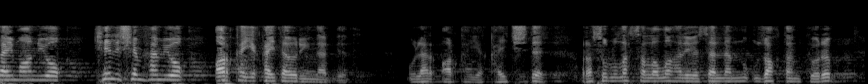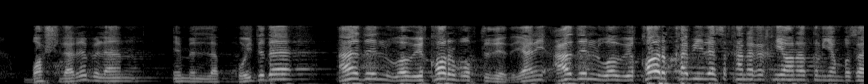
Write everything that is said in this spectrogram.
paymoni yo'q kelishim ham yo'q orqaga qaytaveringlar dedi. Ular orqaga qaytishdi. Rasululloh sollallohu alayhi vasallamni uzoqdan ko'rib boshlari bilan imillab qo'ydida adil va viqor bo'pti dedi. Ya'ni adil va viqor qabilasi qanaqa xiyonat qilgan bo'lsa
